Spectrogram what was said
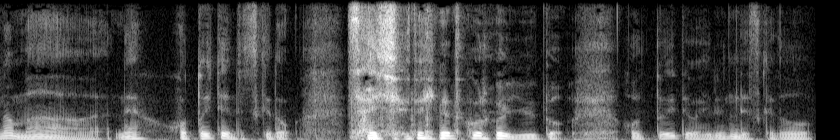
まあまあねほっといてんですけど 最終的なところを言うとほっといてはいるんですけど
